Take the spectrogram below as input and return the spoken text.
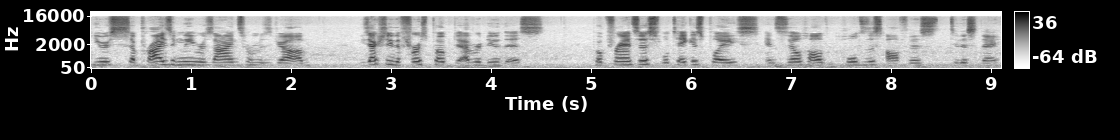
he surprisingly resigns from his job. He's actually the first Pope to ever do this. Pope Francis will take his place and still hold, holds this office to this day.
